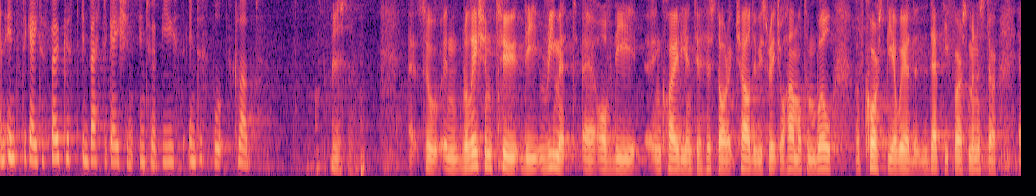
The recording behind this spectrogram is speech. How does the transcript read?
and instigate a focused investigation into abuse into sports clubs? Minister. Uh, so, in relation to the remit uh, of the inquiry into historic child abuse, Rachel Hamilton will, of course, be aware that the Deputy First Minister uh,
